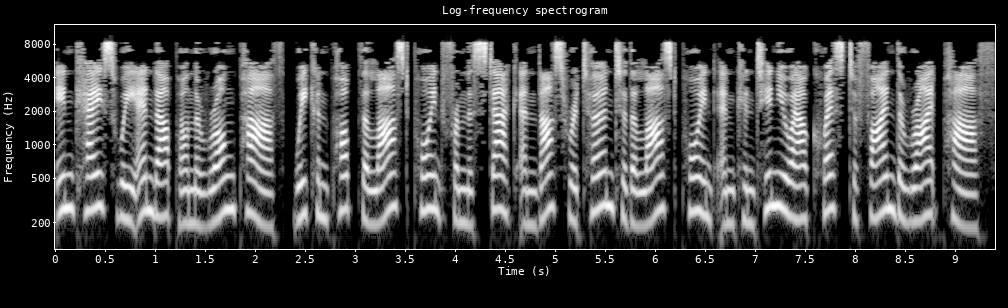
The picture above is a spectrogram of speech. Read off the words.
In case we end up on the wrong path, we can pop the last point from the stack and thus return to the last point and continue our quest to find the right path.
